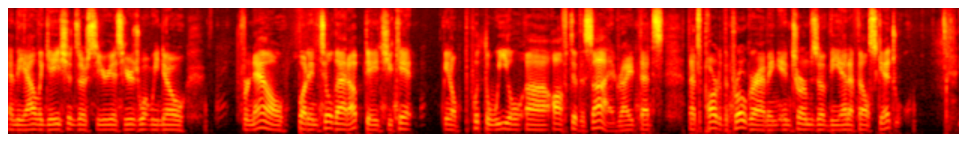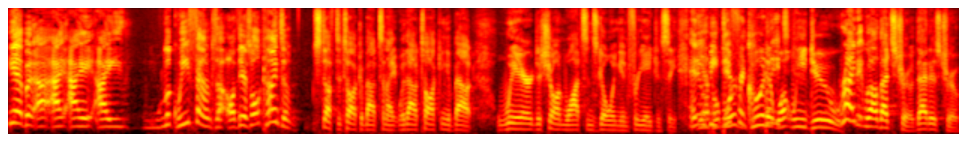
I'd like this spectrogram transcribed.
and the allegations are serious. Here's what we know for now. But until that updates, you can't you know put the wheel uh, off to the side, right? That's that's part of the programming in terms of the NFL schedule. Yeah, but I I, I look. We found uh, there's all kinds of stuff to talk about tonight without talking about where Deshaun Watson's going in free agency. And it yeah, would be different. We're good at what we do. Right. Well, that's true. That is true.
